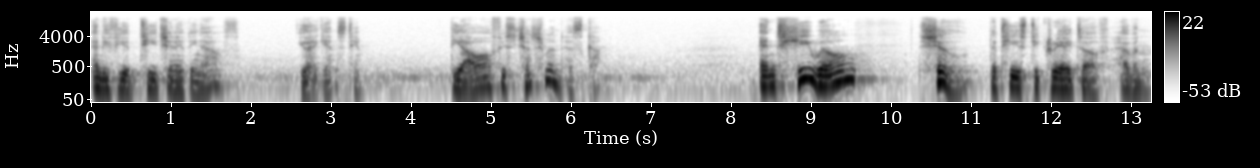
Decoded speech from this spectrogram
And if you teach anything else, you're against Him. The hour of His judgment has come. And He will show that He is the creator of heaven,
